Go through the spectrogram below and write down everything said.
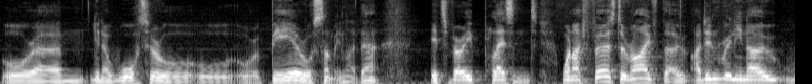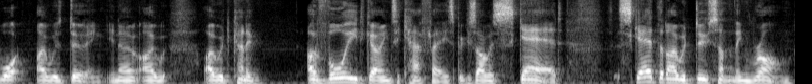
or um, you know water or, or, or a beer or something like that. It's very pleasant. When I first arrived, though, I didn't really know what I was doing. You know, I, w- I would kind of avoid going to cafes because I was scared scared that I would do something wrong,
